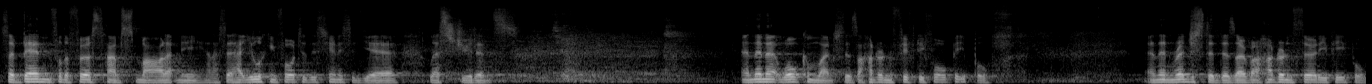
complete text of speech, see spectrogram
So Ben, for the first time, smiled at me, and I said, "Are you looking forward to this year?" And he said, "Yeah, less students." and then at welcome lunch, there's 154 people, and then registered, there's over 130 people.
